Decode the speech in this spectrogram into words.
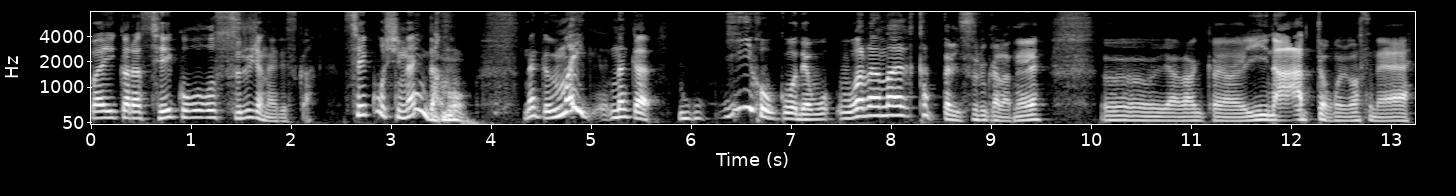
敗から成功するじゃないですか。成功しないんだもん。なんかうまい、なんか、いい方向で終わらなかったりするからね。うーん、いやなんかいいなーって思いますね。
